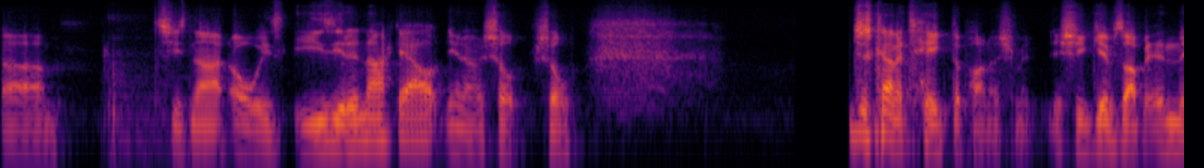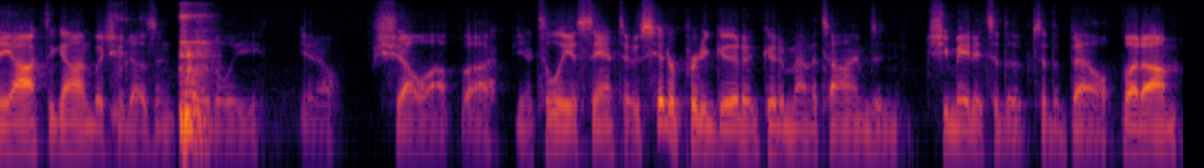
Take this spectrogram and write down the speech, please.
um, she's not always easy to knock out. You know, she'll she'll just kind of take the punishment. She gives up in the octagon, but she doesn't totally, you know, shell up. Uh, you know, Taila Santos hit her pretty good a good amount of times, and she made it to the to the bell. But um,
